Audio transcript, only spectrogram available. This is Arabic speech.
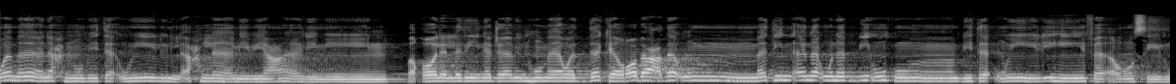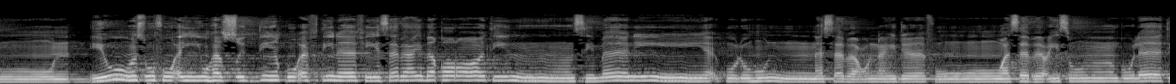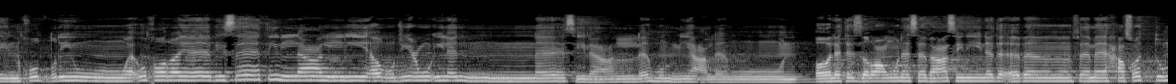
وما نحن بتأويل الأحلام بعالمين. وقال الذي نجا منهما وادكر بعد أمة أنا أنبئكم بتأويله فأرسلون. يوسف أيها الصديق أفتنا في سبع بقرات سمان يأكلهن سبع عجاف وسبع سنبلات خضر وأخر يابسات لعلي أرجع إلى الناس لعلهم يعلمون. قال تزرعون سبع سنين دأبا فما حصدتم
